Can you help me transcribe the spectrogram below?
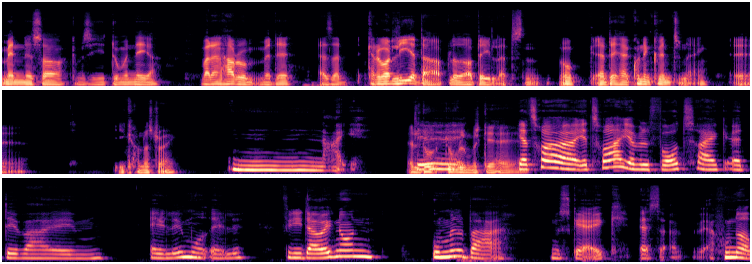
mændene så, kan man sige, dominerer. Hvordan har du med det? Altså, kan du godt lide, at der er blevet opdelt, at sådan, nu er det her kun en kvindeturnering øh, i Counter-Strike? Mm, nej. Eller Det- du, du vil måske have... Jeg tror, jeg tror, jeg vil foretrække, at det var øhm, alle mod alle. Fordi der er jo ikke nogen umiddelbare, nu skal jeg ikke altså, være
